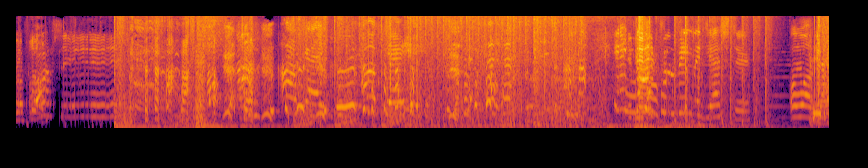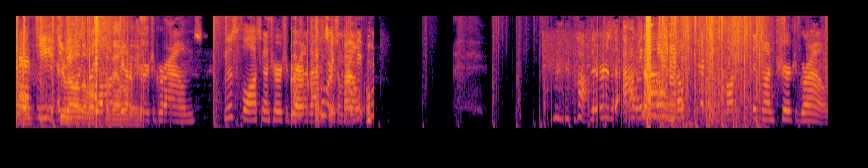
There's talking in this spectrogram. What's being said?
Gewonnen. I'll be flossing. Okay. okay. he got it from being the jester. Oh well, Yeah, he, he Jawel, was flossing on church grounds. He was flossing on church grounds. I had to take him out. There's absolutely no flossing on church grounds.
